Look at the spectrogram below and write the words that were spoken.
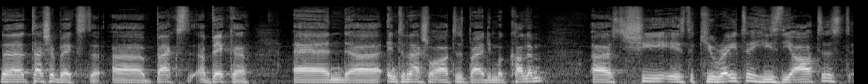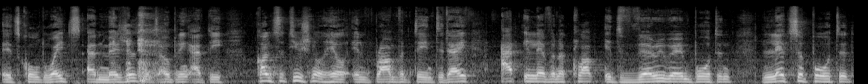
Now, Tasha Baxter, uh, Bax, uh, Becker and uh, international artist Brady McCallum. Uh, she is the curator, he's the artist. It's called Weights and Measures. It's opening at the Constitutional Hill in Braamfontein today at 11 o'clock. It's very, very important. Let's support it.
